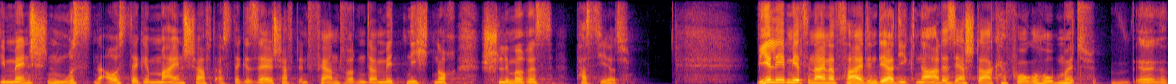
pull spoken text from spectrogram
Die Menschen mussten aus der Gemeinschaft, aus der Gesellschaft entfernt werden, damit nicht noch Schlimmeres passiert. Wir leben jetzt in einer Zeit, in der die Gnade sehr stark hervorgehoben wird, äh,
